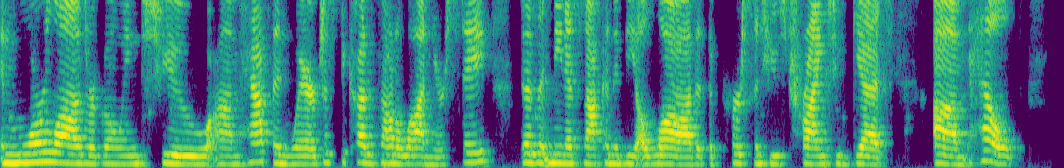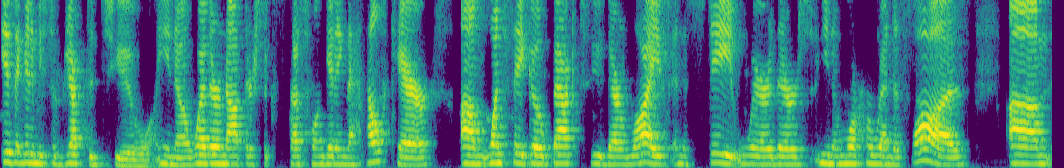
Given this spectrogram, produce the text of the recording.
and more laws are going to um, happen where just because it's not a law in your state doesn't mean it's not going to be a law that the person who's trying to get um, help isn't going to be subjected to you know whether or not they're successful in getting the health care um, once they go back to their life in a state where there's you know more horrendous laws um,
